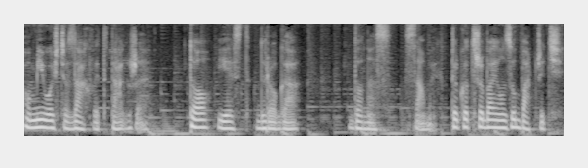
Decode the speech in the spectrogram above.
o miłość, o zachwyt także. To jest droga do nas samych. Tylko trzeba ją zobaczyć,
